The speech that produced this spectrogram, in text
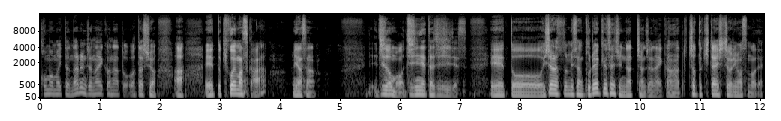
このままいったらなるんじゃないかなと私はあえっ、と聞こえますか？皆さん。一度も時事ネタ時事です。えっ、と石原さとみさんプロ野球選手になっちゃうんじゃないかなとちょっと期待しておりますので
